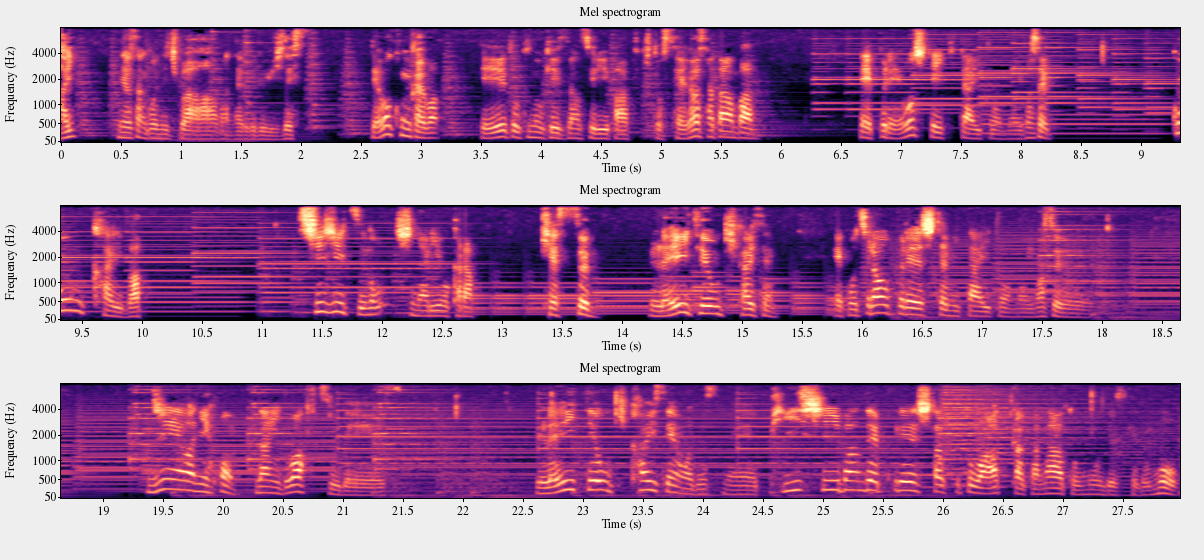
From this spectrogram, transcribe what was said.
はい。皆さんこんにちは。ワンダルブルーイです。では今回は、英徳の決断スリーパープキとセガサタン版、えプレイをしていきたいと思います。今回は、史実のシナリオから、決戦、レイテオ機械戦、えこちらをプレイしてみたいと思います。陣営は日本、難易度は普通です。レイテオ機械戦はですね、PC 版でプレイしたことはあったかなと思うんですけども、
